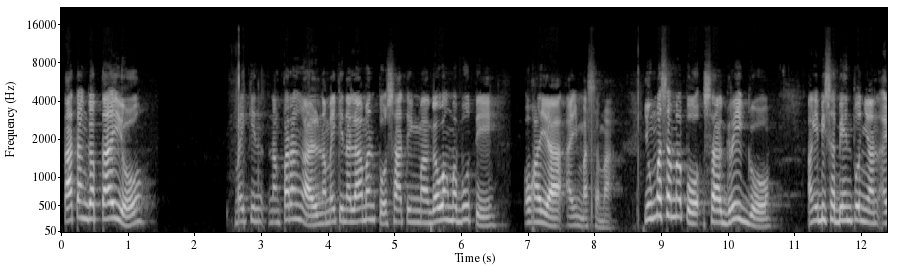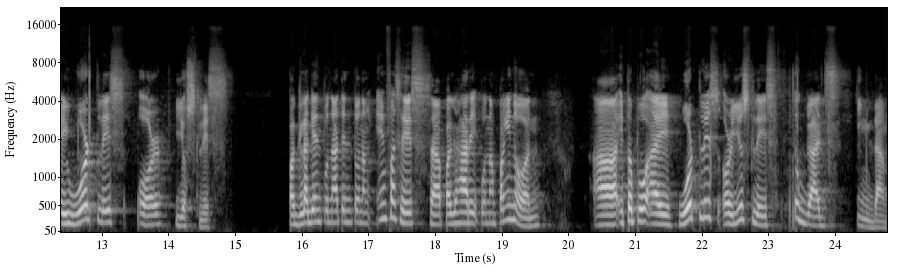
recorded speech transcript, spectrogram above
tatanggap tayo may kin- ng parangal na may kinalaman po sa ating mga gawang mabuti o kaya ay masama. Yung masama po sa Grego, ang ibig sabihin po niyan ay worthless or useless paglagyan po natin to ng emphasis sa paghari po ng Panginoon, uh, ito po ay worthless or useless to God's kingdom.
